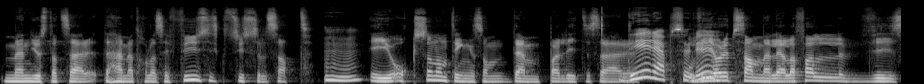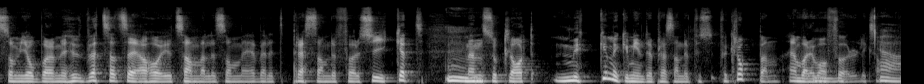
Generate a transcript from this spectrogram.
men just att så här, det här med att hålla sig fysiskt sysselsatt är ju också någonting som dämpar lite så här. Det är det och absolut. vi har ett samhälle, i alla fall vi som jobbar med huvudet så att säga, har ju ett samhälle som är väldigt pressande för psyket. Mm. Men såklart mycket, mycket mindre pressande för, för kroppen än vad det var förr. Liksom. Mm. Ja.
